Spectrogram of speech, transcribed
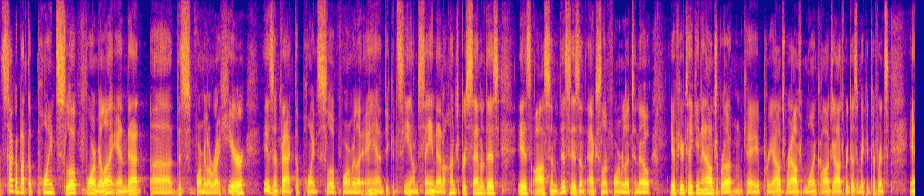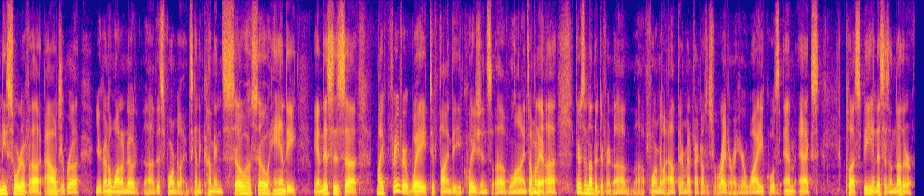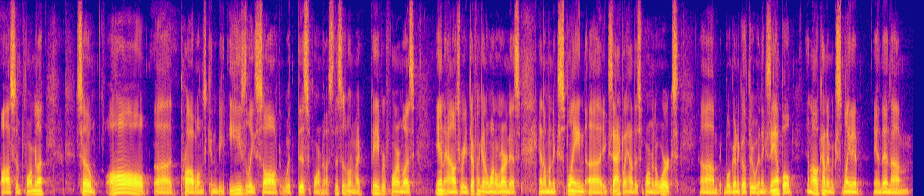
Let's talk about the point slope formula and that uh, this formula right here is in fact the point slope formula and you can see I'm saying that 100% of this is awesome. This is an excellent formula to know if you're taking algebra, okay, pre-algebra, algebra 1, college algebra, doesn't make a difference. Any sort of uh, algebra, you're going to want to know uh, this formula. It's going to come in so, so handy and this is uh, my favorite way to find the equations of lines, I'm going to, uh, there's another different uh, uh, formula out there. Matter of fact, I'll just write it right here. y equals mx plus b, and this is another awesome formula. So all uh, problems can be easily solved with this formula. So this is one of my favorite formulas in algebra. You're definitely going to want to learn this, and I'm going to explain uh, exactly how this formula works. Um, we're going to go through an example, and I'll kind of explain it, and then um,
